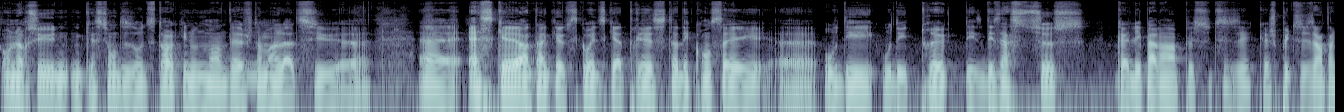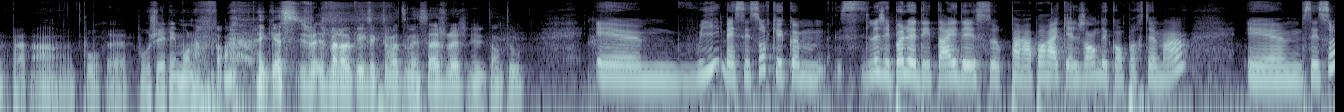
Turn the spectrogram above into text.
on a reçu une, question des auditeurs qui nous demandaient justement mm. là-dessus. Est-ce que en tant que psychoéducatrice, tu as des conseils ou, des, ou des trucs, des, des astuces que les parents peuvent utiliser, que je peux utiliser en tant que parent pour, euh, pour gérer mon enfant? je, je me rappelle plus exactement du message, là, je l'ai lu tantôt. Euh, oui, ben c'est sûr que comme là j'ai pas le détail de, sur, par rapport à quel genre de comportement. Euh, c'est sûr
